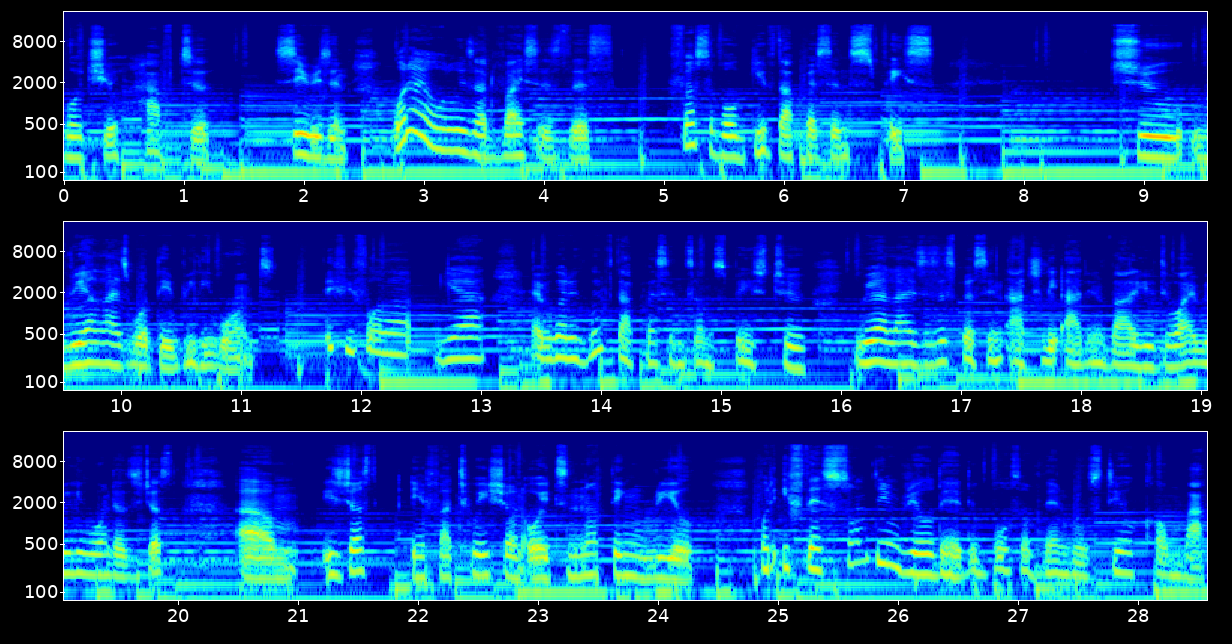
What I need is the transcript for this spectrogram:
but you have to see reason. What I always advise is this first of all, give that person space to realize what they really want. If you fall out, yeah, everybody give that person some space to realize is this person actually adding value? Do I really want it? It's just um it's just infatuation or it's nothing real. But if there's something real there, the both of them will still come back,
